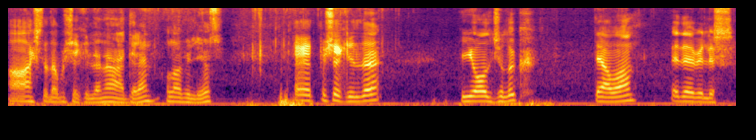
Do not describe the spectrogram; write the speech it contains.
Ağaçta da bu şekilde nadiren olabiliyor. Evet bu şekilde yolculuk devam edebilir.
